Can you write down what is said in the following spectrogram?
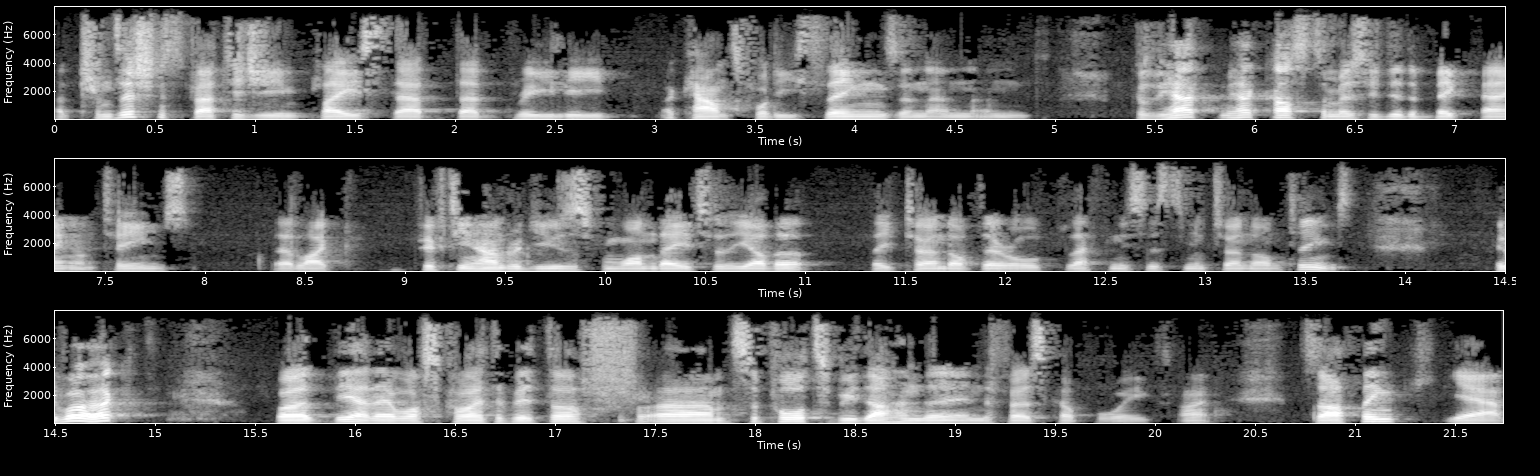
a transition strategy in place that that really accounts for these things and and, and because we had we had customers who did a big bang on Teams. They're like 1500 users from one day to the other they turned off their old telephony system and turned on Teams. It worked, but yeah, there was quite a bit of um, support to be done in the in the first couple of weeks, right? So I think, yeah,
